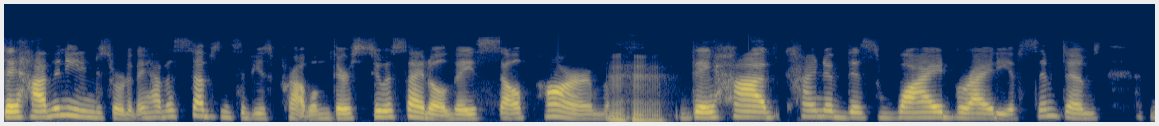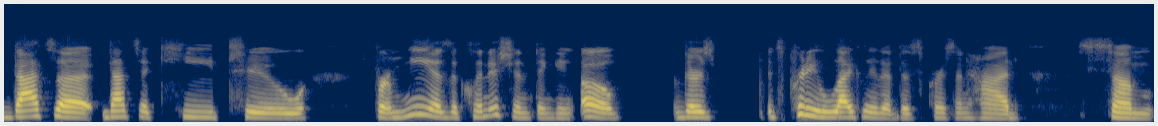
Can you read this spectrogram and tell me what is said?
they have an eating disorder, they have a substance abuse problem, they're suicidal, they self harm, mhm, they have kind of this wide variety of symptoms. That's a that's a key to, for me as a clinician, thinking, oh, there's it's pretty likely that this person had some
